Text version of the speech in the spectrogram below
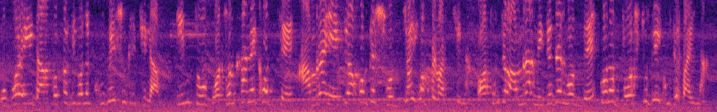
উভয়ই দাম্পত্য জীবনে খুবই সুখী ছিলাম। কিন্তু বছর খানেক হচ্ছে আমরা একে অপরকে সহ্যই করতে পারছি না। অথচ আমরা নিজেদের মধ্যে কোনো বস্তুকেই খুঁজে পাই না।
